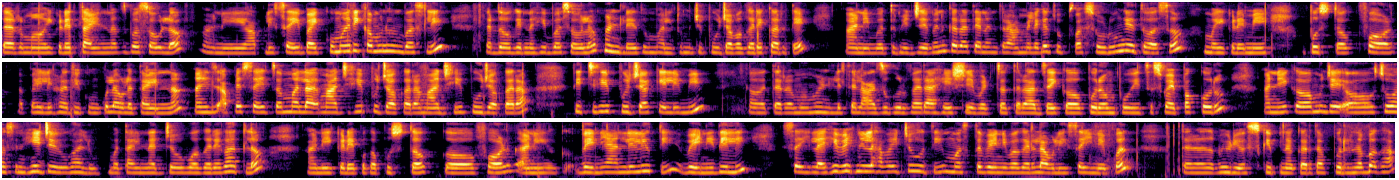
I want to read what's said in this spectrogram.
तर मग इकडे ताईंनाच बसवलं आणि आपली सईबाई कुमारिका म्हणून बसली. तर दोघींनाही बसवलं. म्हटले तुम्हाला तुमची पूजा वगैरे करते आणि मग तुम्ही जेवण करा. त्यानंतर आम्ही लगेच उपवास सोडून घेतो असं. मग इकडे मी पुस्तक फळ पहिले हळदी कुंकू लावलं ताईंना. आणि आपल्या सईचं मला माझीही पूजा करा माझीही पूजा करा. तिचीही पूजा केली मी. तर मग म्हणले चला आज गुरुवार आहे शेवटचा तर आज एक पुरणपोळीचं पुरणपोळीचा स्वयंपाक करू आणि एक म्हणजे सुहासनही ही जेव घालू. मग ताईंना जेव वगैरे घातलं आणि इकडे बघा पुस्तक फळ आणि वेणी आणलेली होती. वेणी दिली. सईलाही वेणी लावायची होती. मस्त वेणी वगैरे लावली सईने पण. तर व्हिडिओ स्किप न करता पूर्ण बघा.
